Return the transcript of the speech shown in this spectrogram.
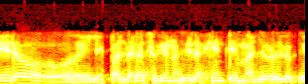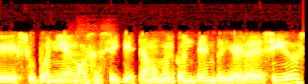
pero el espaldarazo que nos dio la gente es mayor de lo que suponíamos, así que estamos muy contentos y agradecidos.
